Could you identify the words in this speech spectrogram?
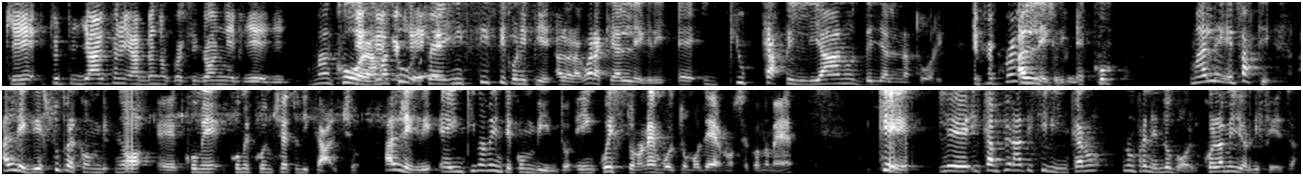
che tutti gli altri abbiano questi gol nei piedi. Ma ancora, ma tu che... cioè, insisti con i piedi. Allora, guarda che Allegri è il più capelliano degli allenatori. Allegri è com- ma Allegri, infatti Allegri è super convinto no, eh, come, come, concetto di calcio. Allegri è intimamente convinto, e in questo non è molto moderno secondo me, che le, i campionati si vincano non prendendo gol, con la miglior difesa.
